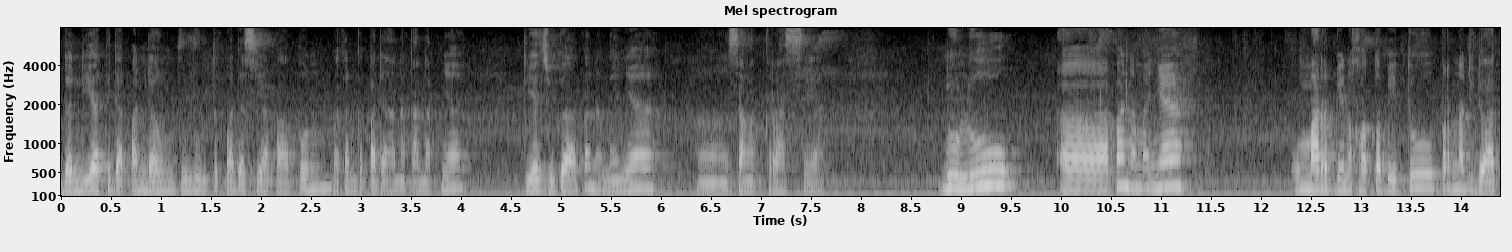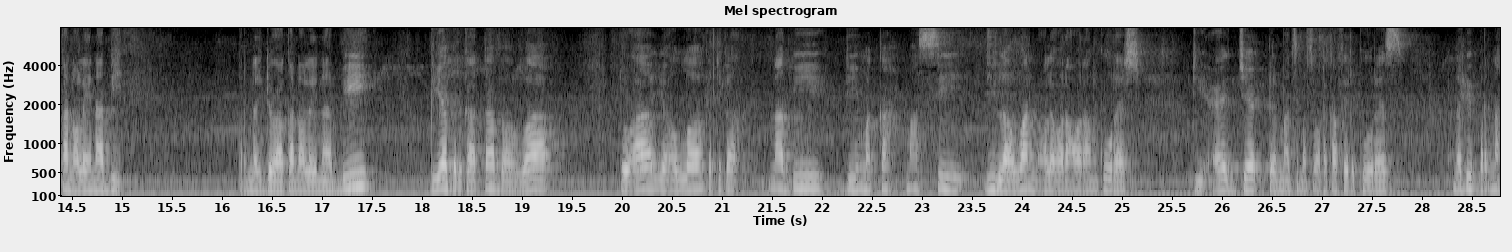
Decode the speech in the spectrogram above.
dan dia tidak pandang bulu kepada siapa pun bahkan kepada anak-anaknya dia juga apa namanya eh, sangat keras ya dulu uh, apa namanya Umar bin Khattab itu pernah didoakan oleh Nabi. Pernah didoakan oleh Nabi, dia berkata bahwa doa ya Allah ketika Nabi di Mekah masih dilawan oleh orang-orang Quraisy, diejek dan macam-macam orang kafir Quraisy, Nabi pernah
